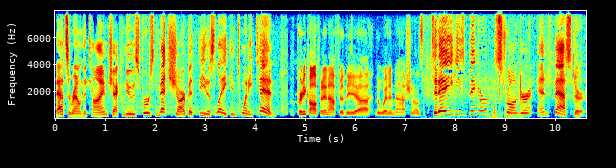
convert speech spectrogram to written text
That's around the time CHEK News first met Sharpe at Thetis Lake in 2010. Pretty confident after the uh, the win at nationals. Today he's bigger, stronger, and faster.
